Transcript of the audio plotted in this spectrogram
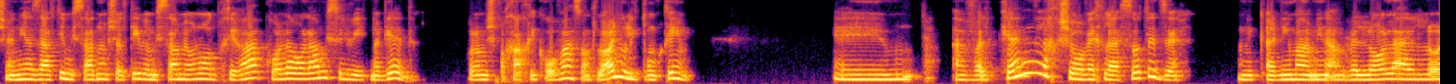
כשאני עזבתי משרד ממשלתי במשרה מאוד מאוד בכירה, כל העולם מסביבי התנגד, כל המשפחה הכי קרובה, זאת אומרת לא היו לי תומכים. אמ, אבל כן לחשוב איך לעשות את זה, אני, אני מאמינה, ולא לא, לא,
